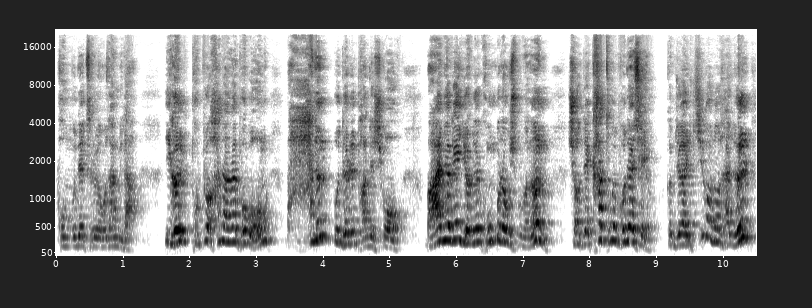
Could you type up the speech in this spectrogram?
본문에 들어가고자 합니다. 이걸 도표 하나하나 보고 많은 은혜를 받으시고 만약에 여러분이 공부를 하고 싶으면은 저한테 카톡을 보내세요. 그럼 제가 찍어 놓은 사진을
